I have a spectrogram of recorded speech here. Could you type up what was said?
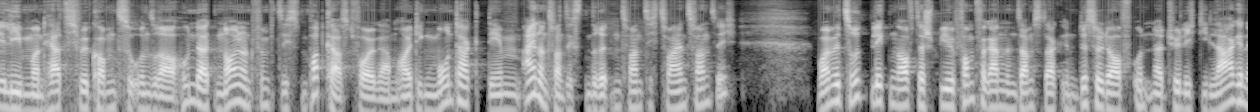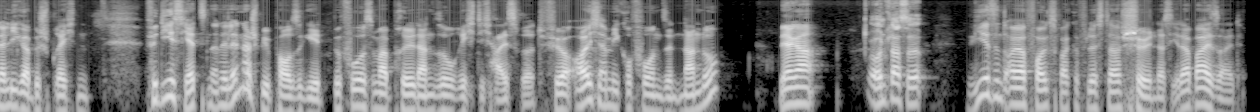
ihr Lieben, und herzlich willkommen zu unserer 159. Podcast-Folge am heutigen Montag, dem 21.03.2022. Wollen wir zurückblicken auf das Spiel vom vergangenen Samstag in Düsseldorf und natürlich die Lage in der Liga besprechen, für die es jetzt in eine Länderspielpause geht, bevor es im April dann so richtig heiß wird. Für euch am Mikrofon sind Nando, Berger und Lasse. Wir sind euer Volksbackgeflüster. Schön, dass ihr dabei seid.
